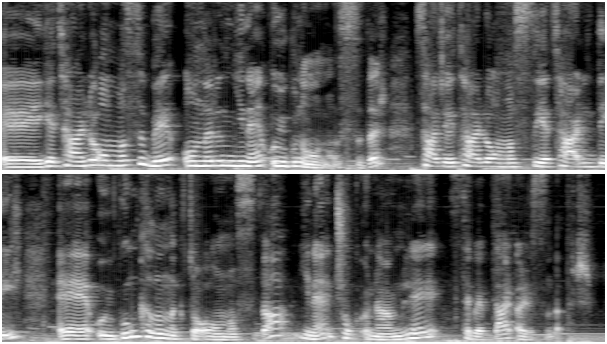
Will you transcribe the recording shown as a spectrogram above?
e, yeterli olması ve onların yine uygun olmasıdır. Sadece yeterli olması yeterli değil, e, uygun kalınlıkta olması da yine çok önemli sebepler arasındadır.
